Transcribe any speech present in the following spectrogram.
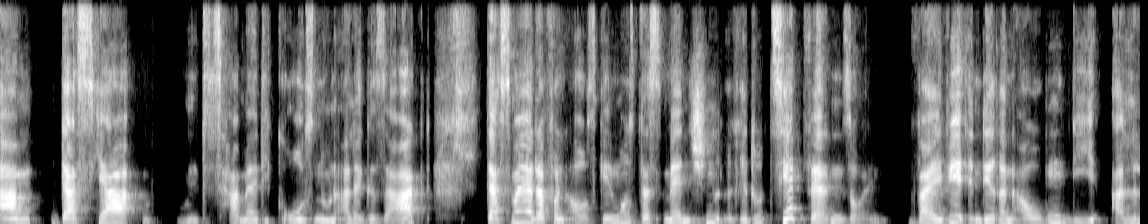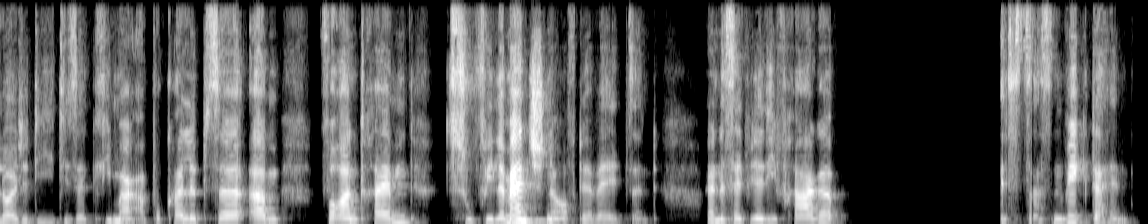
ähm, dass ja, das haben ja die Großen nun alle gesagt, dass man ja davon ausgehen muss, dass Menschen reduziert werden sollen, weil wir in deren Augen, die alle Leute, die diese Klimaapokalypse ähm, vorantreiben, zu viele Menschen auf der Welt sind. Und dann ist halt wieder die Frage, ist das ein Weg dahin?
